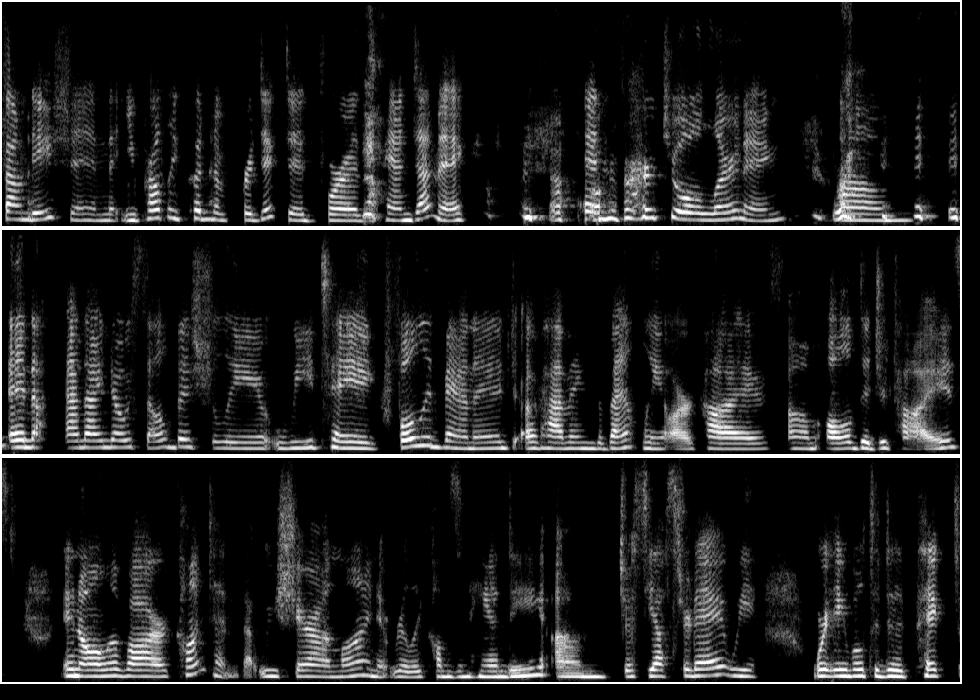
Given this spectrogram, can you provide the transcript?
foundation that you probably couldn't have predicted for the pandemic and virtual learning. Right. Um, and and I know selfishly we take full advantage of having the Bentley archives um, all digitized in all of our content that we share online. It really comes in handy. Um, just yesterday, we were able to depict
